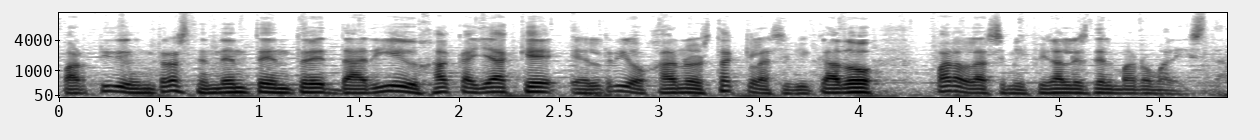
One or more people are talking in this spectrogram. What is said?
partido intrascendente entre Darío y Jaca, ya que el riojano está clasificado para las semifinales del manomanista.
